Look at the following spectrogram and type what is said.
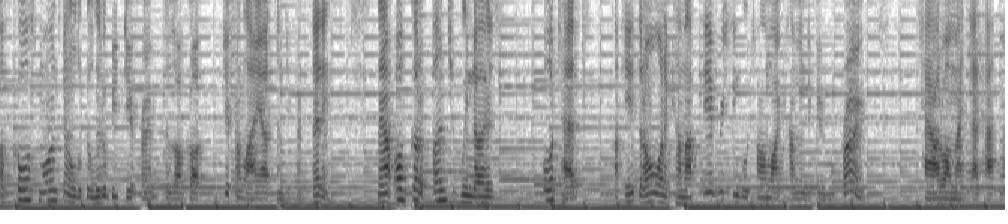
Of course, mine's going to look a little bit different because I've got different layouts and different settings. Now, I've got a bunch of windows or tabs up here that I want to come up every single time I come into Google Chrome. How do I make that happen?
